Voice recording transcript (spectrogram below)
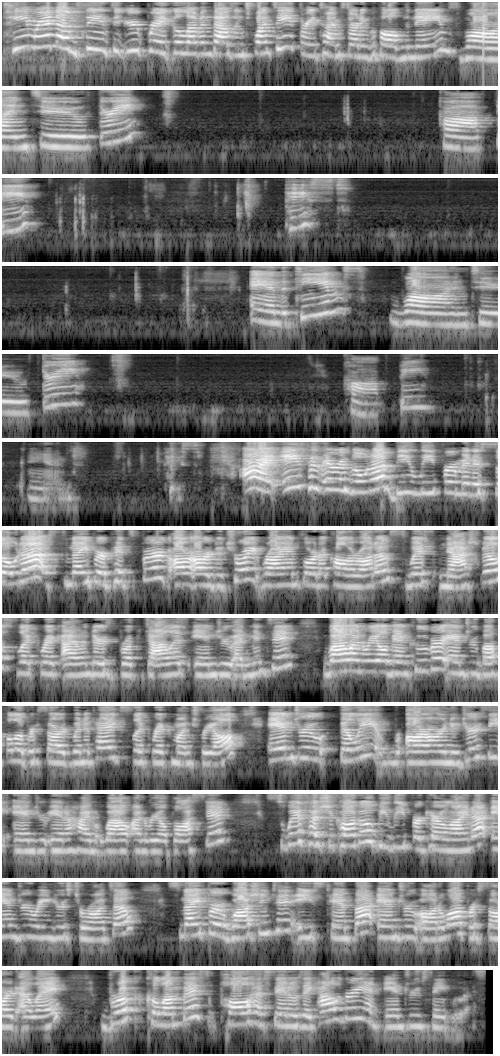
Team Random CNC Group Break 11,020. Three times starting with all the names. One, two, three. Copy. Paste. And the teams. One, two, three. Copy. And paste. All right, Ace says Arizona, B. Leifer, Minnesota, Sniper, Pittsburgh, RR, Detroit, Ryan, Florida, Colorado, Swiss, Nashville, Slick Rick, Islanders, Brooke, Dallas, Andrew, Edmonton, Wow, Unreal, Vancouver, Andrew, Buffalo, Broussard, Winnipeg, Slick Rick, Montreal, Andrew, Philly, RR, New Jersey, Andrew, Anaheim, Wow, Unreal, Boston, Swiss has Chicago, B. Leifer, Carolina, Andrew, Rangers, Toronto, Sniper, Washington, Ace, Tampa, Andrew, Ottawa, Broussard, LA, Brooke, Columbus, Paul has San Jose, Calgary, and Andrew, St. Louis.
